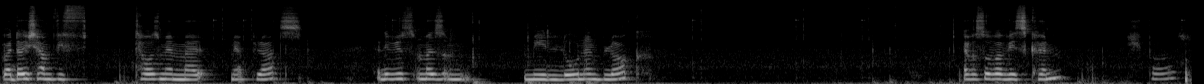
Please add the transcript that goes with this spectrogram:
Weil dadurch haben wir tausend mehr, mehr, mehr Platz. Dann nehmen wir jetzt mal so einen Melonenblock. Einfach so, weil wir es können. Spaß.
